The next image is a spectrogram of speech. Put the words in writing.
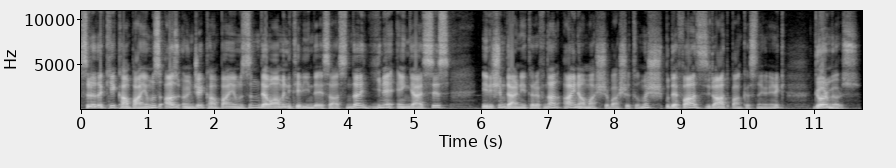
Sıradaki kampanyamız az önce kampanyamızın devamı niteliğinde esasında yine engelsiz Erişim Derneği tarafından aynı amaçla başlatılmış. Bu defa Ziraat Bankası'na yönelik görmüyoruz.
